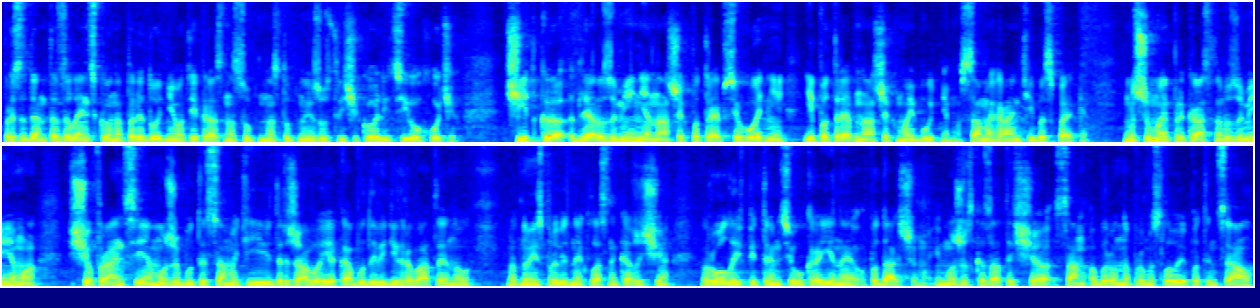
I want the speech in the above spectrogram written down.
президента Зеленського напередодні, от якраз наступ- наступної зустрічі коаліції охочих. Чітко для розуміння наших потреб сьогодні і потреб наших в майбутньому, саме гарантії безпеки. Що ми прекрасно розуміємо, що Франція може бути саме тією державою, яка буде відігравати ну одну із провідних, власне кажучи, ролей в підтримці України в подальшому. І можу сказати, що сам оборонно-промисловий потенціал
